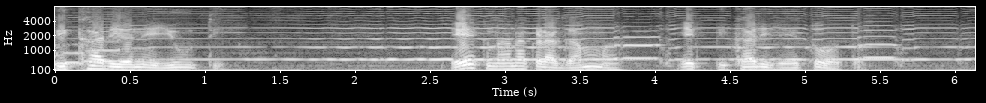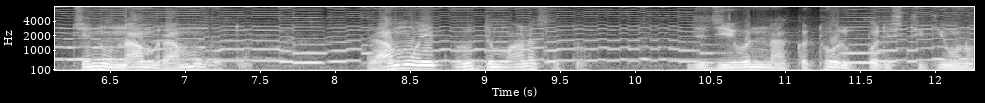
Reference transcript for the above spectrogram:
ભિખારી અને યુવતી. એક નાનકડા ગામમાં એક ભિખારી રહેતો હતો, જેનું નામ રામુ હતું. રામુ એક વૃદ્ધ માણસ હતો, જે જીવનના કઠોર પરિસ્થિતિઓનો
